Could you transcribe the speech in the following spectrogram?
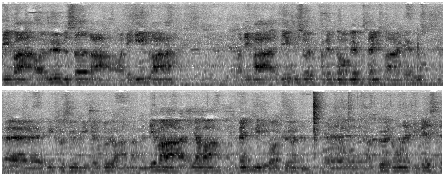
det var, og løbet sad der, og det hele var der. Og det var virkelig synd for dem, der var med på træningslejr, kan jeg huske. Øh, inklusive Michael Gry og andre. Men det var, jeg var vanvittigt godt kørende. Øh, og kørte nogle af de bedste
